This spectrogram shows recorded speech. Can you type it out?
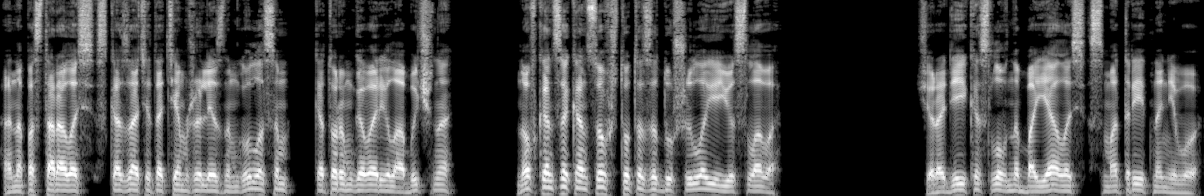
Она постаралась сказать это тем железным голосом, которым говорила обычно, но в конце концов что-то задушило ее слова. Чародейка словно боялась смотреть на него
